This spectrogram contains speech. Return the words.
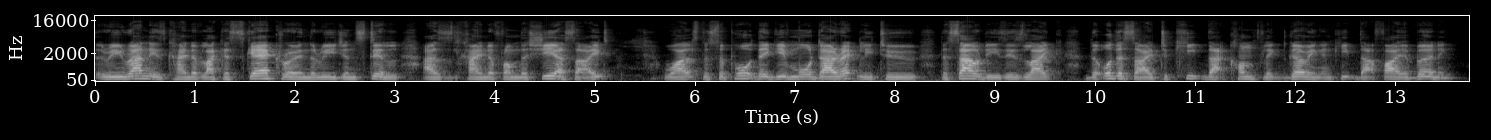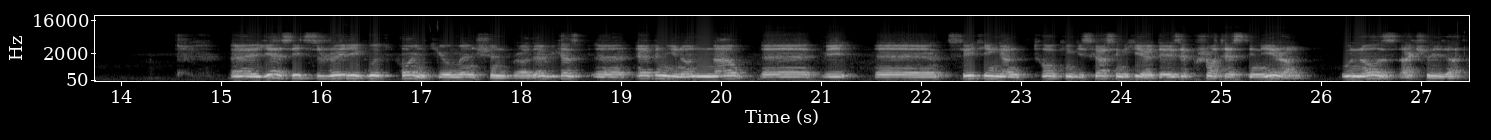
Iran is kind of like a scarecrow in the region still, as kind of from the Shia side whilst the support they give more directly to the Saudis is like the other side to keep that conflict going and keep that fire burning. Uh, yes, it's a really good point you mentioned, brother, because uh, even, you know, now uh, we uh, sitting and talking, discussing here, there is a protest in Iran. Who knows actually that?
